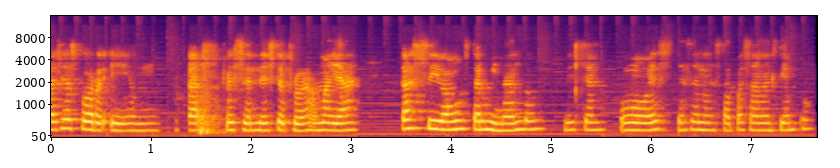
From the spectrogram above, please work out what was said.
Gracias por eh, estar pues, en este programa ya. Casi vamos terminando, Cristian. ¿Cómo ves? Ya se nos está pasando el tiempo.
